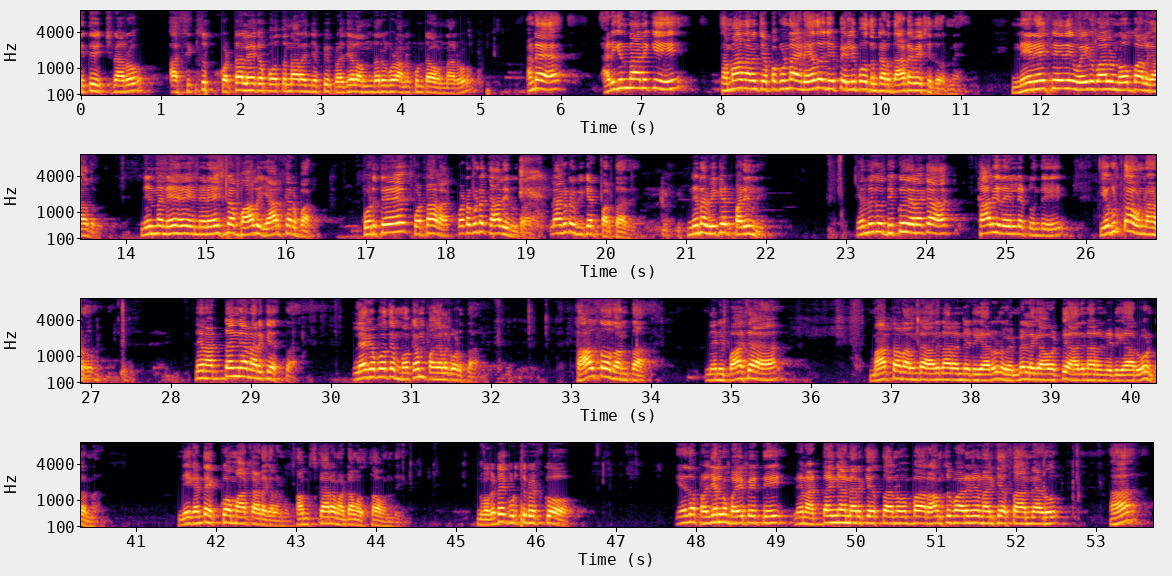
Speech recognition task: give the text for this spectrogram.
అయితే ఇచ్చినారో ఆ సిక్స్ కొట్టలేకపోతున్నారని చెప్పి ప్రజలందరూ కూడా అనుకుంటా ఉన్నారు. అంటే అడిగిన దానికి సమాధానం చెప్పకుండా ఆయన ఏదో చెప్పి వెళ్ళిపోతుంటారు దాటవేసే ధోరణి. నేను వేసినది వైడ్ బాల్ నో బాల్ కాదు. నిన్న నే నేను వేసిన బాల్ యార్కర్ బాల్. కొడితే కొట్టాల? కొట్టకుండా కాలు ఇరుగుతుంది. లేకుంటే వికెట్ పడుతుంది. నిన్న వికెట్ పడింది. ఎందుకు దిక్కు తెలక కాలికి తగిలినట్టుంది? ఎగురుతా ఉన్నాడు. నేను అడ్డంగా నరికేస్తాను లేకపోతే ముఖం పగలగొడతా. కాలుతోదంతా నేను ఈ భాష మాట్లాడాలంటే ఆదినారాయణ రెడ్డి గారు నువ్వు ఎమ్మెల్యే కాబట్టి ఆదినారాయణ రెడ్డి గారు అంటున్నా. నీకంటే ఎక్కువ మాట్లాడగలను. సంస్కారం అడ్డం వస్తూ ఉంది. నువ్వు ఒకటే గుర్తుపెట్టుకో. ఏదో ప్రజలను భయపెట్టి నేను అడ్డంగా నరికేస్తాను. అబ్బా రాంసుబాడినే నరికేస్తా అన్నాడు.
